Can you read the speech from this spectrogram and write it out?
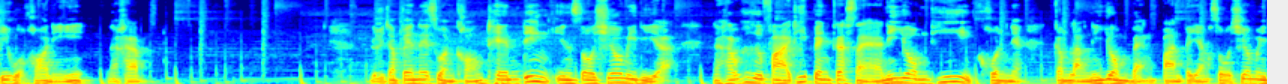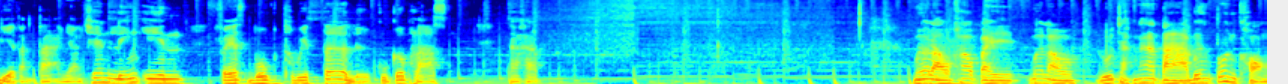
ที่หัวข้อนี้นะครับ หรือจะเป็นในส่วนของ trending in social media นะครับก็คือไฟล์ที่เป็นกระแสนิยมที่คนเนี่ยกำลังนิยมแบ่งปันไปยังโซเชียลมีเดียต่างๆ อย่างเช่น LinkedIn Facebook Twitter หรือ Google Plus นะครับเมื่อเราเข้าไปเมื่อเรารู้จักหน้าตาเบื้องต้นของ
